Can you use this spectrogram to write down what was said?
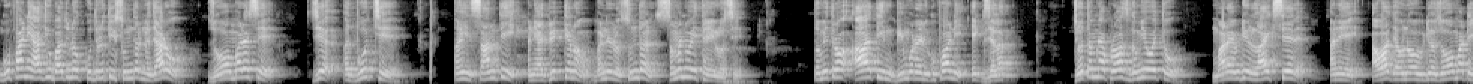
ગુફાની આજુબાજુનો કુદરતી સુંદર નજારો જોવા મળે છે, જે અદ્ભુત છે. અહીં શાંતિ અને આધ્યાત્મિકતાનો બંનેનો સુંદર સમન્વય થયેલો છે. તો મિત્રો, આ હતી ભીમોરાની ગુફાની એક ઝલક. જો તમને આ પ્રવાસ ગમ્યો હોય તો મારા વીડિયો લાઇક શેર અને આવા જ અવનવા વીડિયો જોવા માટે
